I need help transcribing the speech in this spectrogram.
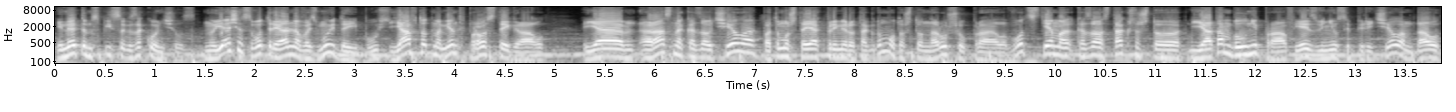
и на этом список закончился. Но я сейчас вот реально возьму и доебусь. Я в тот момент просто играл. Я раз наказал чела, потому что я, к примеру, так думал, то, что он нарушил правила. Вот с тем оказалось так, что, что я там был неправ. Я извинился перед челом, дал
